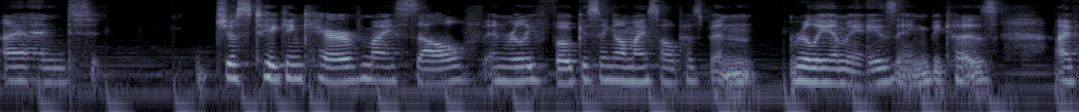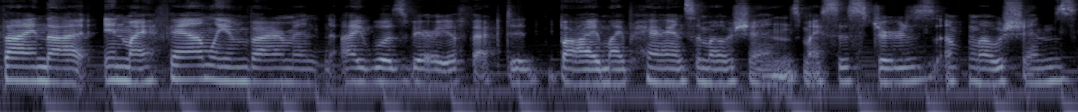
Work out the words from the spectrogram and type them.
and just taking care of myself and really focusing on myself has been really amazing because I find that in my family environment, I was very affected by my parents' emotions, my sister's emotions,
